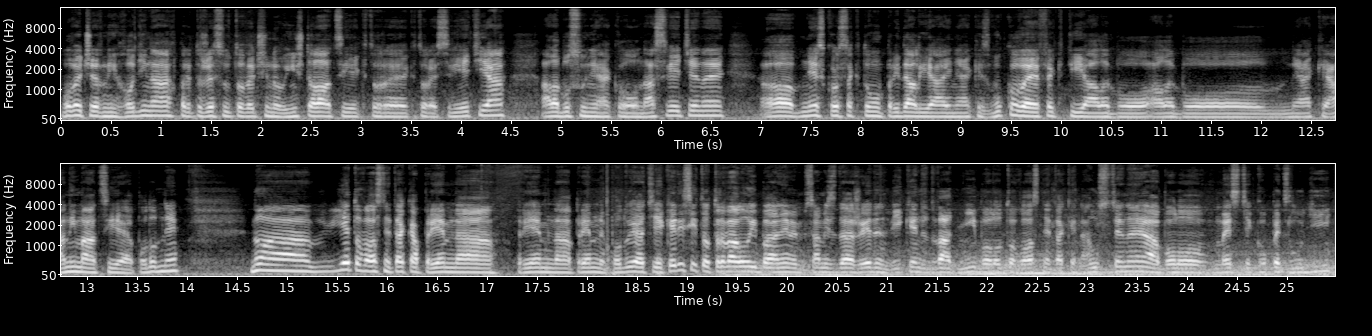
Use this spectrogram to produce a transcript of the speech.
vo večerných hodinách, pretože sú to väčšinou inštalácie, ktoré, ktoré svietia alebo sú nejako nasvietené. Neskôr sa k tomu pridali aj nejaké zvukové efekty alebo, alebo nejaké animácie a podobne. No a je to vlastne taká príjemná, príjemná, príjemné podujatie. Kedy si to trvalo iba, neviem, sa mi zdá, že jeden víkend, dva dní, bolo to vlastne také nahustené a bolo v meste kopec ľudí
